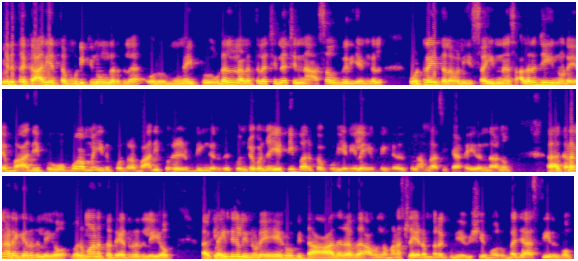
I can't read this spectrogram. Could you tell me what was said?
எடுத்த காரியத்தை முடிக்கணுங்கிறதுல ஒரு முனைப்பு உடல் நலத்துல சின்ன சின்ன அசௌகரியங்கள் ஒற்றை தலைவலி சைனஸ் அலர்ஜியினுடைய பாதிப்பு ஒவ்வாமை இது போன்ற பாதிப்புகள் அப்படிங்கிறது கொஞ்சம் கொஞ்சம் எட்டி பார்க்கக்கூடிய நிலை அப்படிங்கிறது துலாம் ராசிக்காக இருந்தாலும் கடன் அடைக்கிறதுலையோ வருமானத்தை தேடுறதுலையோ கிளைண்ட்டுகளினுடைய ஏகோபித்த ஆதரவை அவங்க மனசுல இடம்பெறக்கூடிய விஷயமும் விஷயமோ ரொம்ப ஜாஸ்தி இருக்கும்.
